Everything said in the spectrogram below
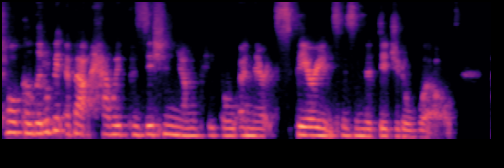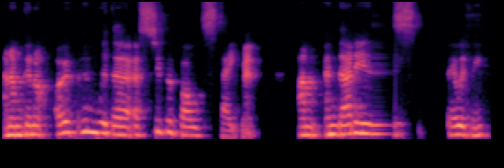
talk a little bit about how we position young people and their experiences in the digital world. And I'm going to open with a, a super bold statement. Um, and that is, bear with me,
